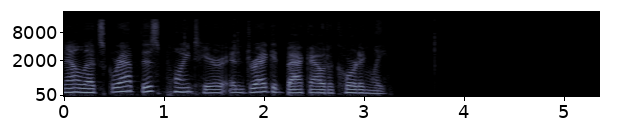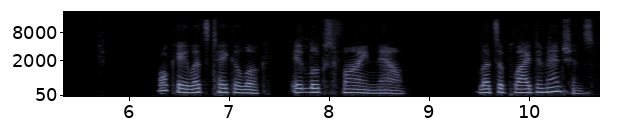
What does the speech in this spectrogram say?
Now let's grab this point here and drag it back out accordingly. OK, let's take a look. It looks fine now. Let's apply dimensions.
